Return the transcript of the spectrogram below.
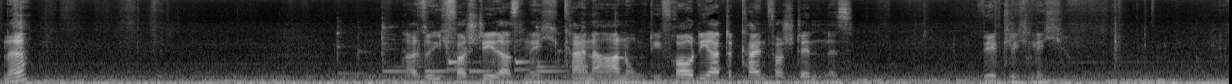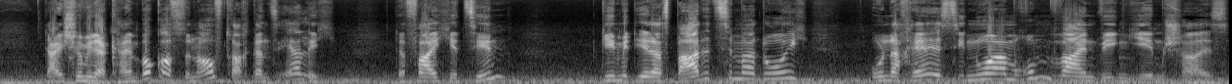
Ne? Also ich verstehe das nicht. Keine Ahnung. Die Frau, die hatte kein Verständnis. Wirklich nicht. Da habe ich schon wieder keinen Bock auf so einen Auftrag, ganz ehrlich. Da fahre ich jetzt hin, gehe mit ihr das Badezimmer durch und nachher ist sie nur am Rumweinen wegen jedem Scheiß.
